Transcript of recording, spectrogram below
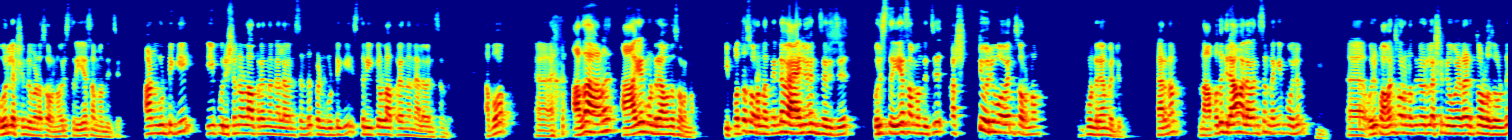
ഒരു ലക്ഷം രൂപയുടെ സ്വർണം ഒരു സ്ത്രീയെ സംബന്ധിച്ച്. ആൺകുട്ടിക്ക് ഈ പുരുഷനുള്ള അത്രയും തന്നെ അലവൻസ് ഉണ്ട് പെൺകുട്ടിക്ക് സ്ത്രീക്കുള്ള അത്രയും തന്നെ അലവൻസ് ഉണ്ട്. അപ്പോൾ അതാണ് ആകെ കൊണ്ടുവരാവുന്ന സ്വർണം ഇപ്പോഴത്തെ സ്വർണത്തിന്റെ വാല്യൂ അനുസരിച്ച് ഒരു സ്ത്രീയെ സംബന്ധിച്ച് കഷ്ടി ഒരു പവൻ സ്വർണം കൊണ്ടുവരാൻ പറ്റും. കാരണം നാൽപ്പത് ഗ്രാം അലവൻസ് ഉണ്ടെങ്കിൽ പോലും ഒരു പവൻ സ്വർണത്തിന് ഒരു ലക്ഷം രൂപയുടെ അടുത്തുള്ളത് കൊണ്ട്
